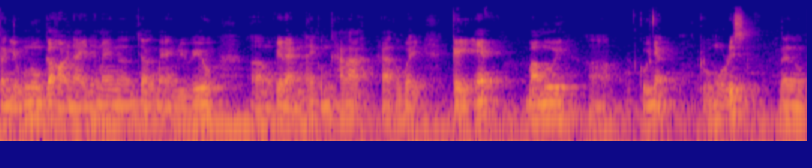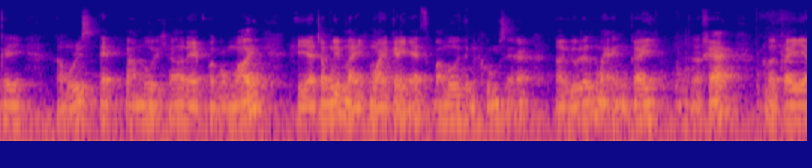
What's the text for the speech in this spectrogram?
tận dụng luôn cơ hội này để mang đến cho các bạn review uh, một cái đàn mình thấy cũng khá là khá là thú vị. Cây F30 uh, của Nhật của Morris đây là một cây à, Morris F30 khá là đẹp và còn mới. Thì à, trong clip này ngoài cây F30 thì mình cũng sẽ à, gửi đến các bạn một cây khác đó là cây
